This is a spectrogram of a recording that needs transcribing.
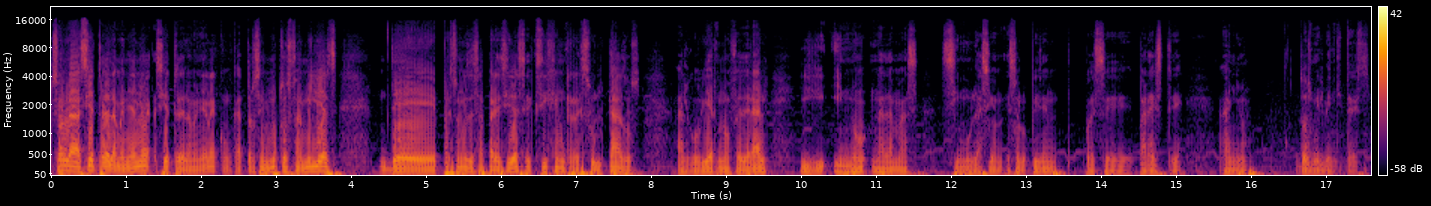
Son las 7 de la mañana, 7 de la mañana con 14 minutos. Familias de personas desaparecidas exigen resultados al gobierno federal y, y no nada más simulación. Eso lo piden pues eh, para este año 2023.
